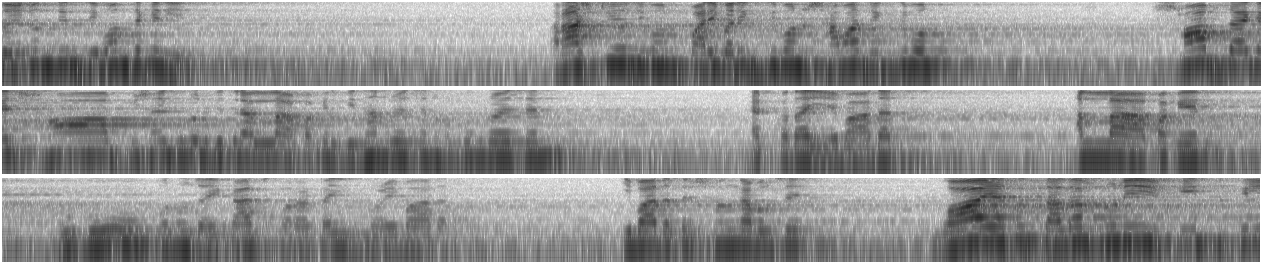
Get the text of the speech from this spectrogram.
দৈনন্দিন জীবন থেকে নিয়ে রাষ্ট্রীয় জীবন, পারিবারিক জীবন, সামাজিক জীবন, সব জায়গায় সব বিষয়গুলোর ভিতরে আল্লাহ পাকের বিধান রয়েছেন, হুকুম রয়েছেন। এক কথায় এবাদাত আল্লাহ পাকের হুকুম অনুযায়ী কাজ করাটাই হলো ইবাদত। ইবাদতের সংজ্ঞা বলছে ফিল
